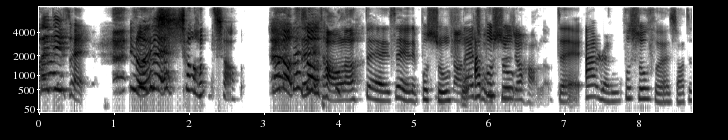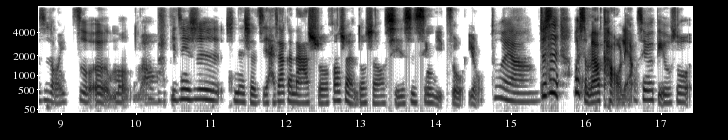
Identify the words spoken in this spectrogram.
袋进水，你脑袋受潮，脑袋受潮了，对，所以有点不舒服脑袋啊，不舒服就好了。对啊，人不舒服的时候就是容易做噩梦嘛。哦毕竟是室内设计，还是要跟大家说，风水很多时候其实是心理作用。对啊，就是为什么要考量？是因为比如说，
